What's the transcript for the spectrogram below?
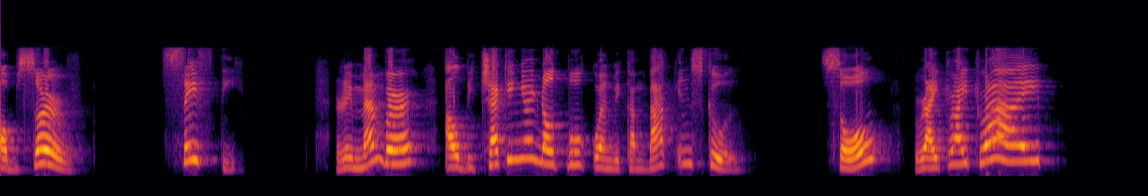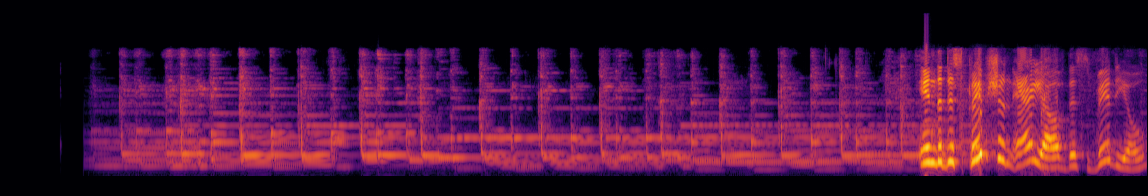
observe, safety. Remember, I'll be checking your notebook when we come back in school. So, write, write, write. In the description area of this video,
